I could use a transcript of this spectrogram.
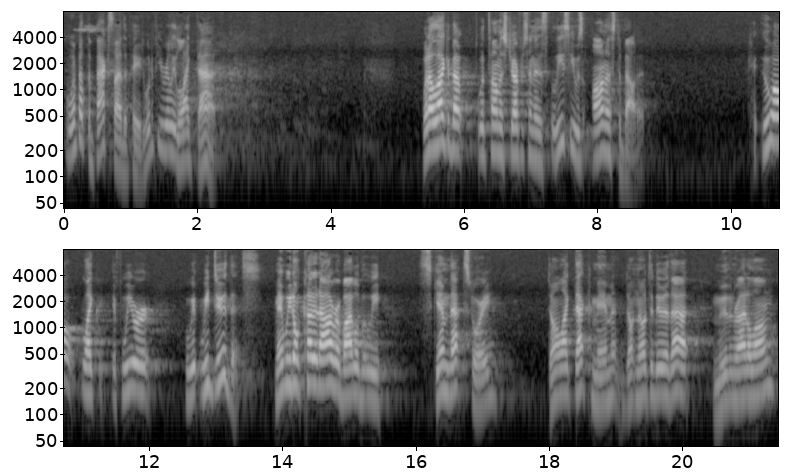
what about the backside of the page? What if you really like that? What I like about with Thomas Jefferson is at least he was honest about it. Who all, like, if we were, we, we do this. Maybe we don't cut it out of our Bible, but we skim that story. Don't like that commandment. Don't know what to do with that. Moving right along.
